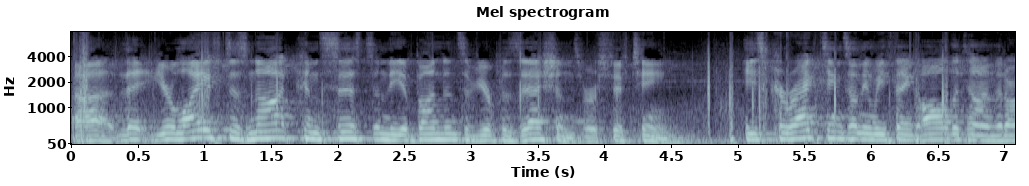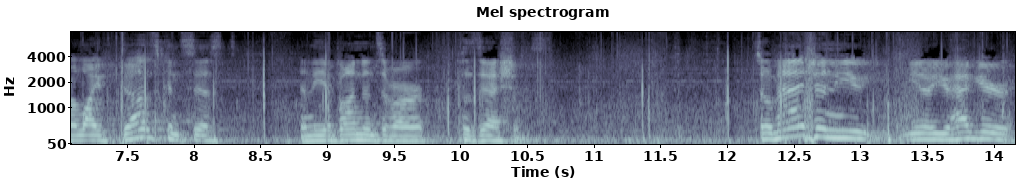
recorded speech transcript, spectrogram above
uh, that your life does not consist in the abundance of your possessions, verse 15. He's correcting something we think all the time that our life does consist in the abundance of our possessions. So imagine you you know you have your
